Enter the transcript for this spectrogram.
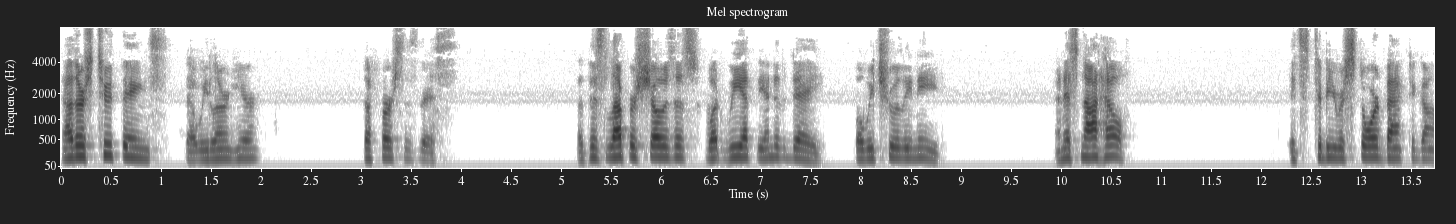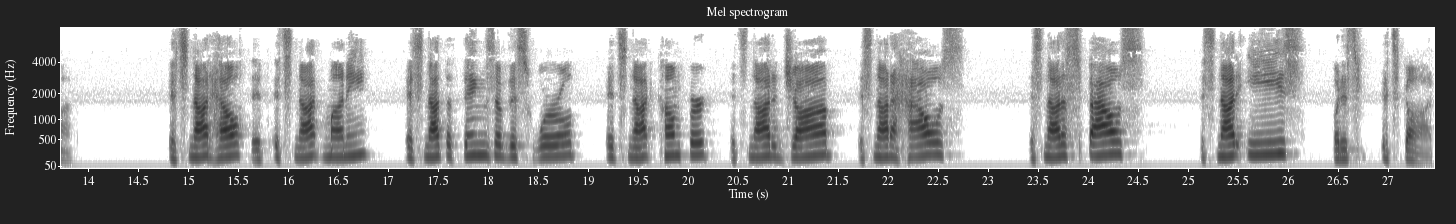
Now, there's two things that we learn here. The first is this that this leper shows us what we, at the end of the day, what we truly need. And it's not health. It's to be restored back to God. It's not health. It, it's not money. It's not the things of this world. It's not comfort. It's not a job. It's not a house. It's not a spouse. It's not ease, but it's, it's God.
